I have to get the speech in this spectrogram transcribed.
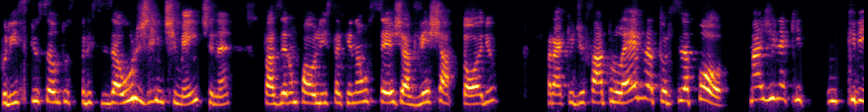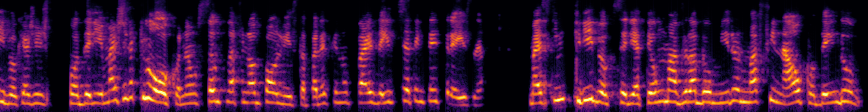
Por isso que o Santos precisa urgentemente, né, fazer um paulista que não seja vexatório, para que de fato leve a torcida. Pô, imagina que incrível que a gente poderia. Imagina que louco, né? O Santos na final do Paulista. Parece que não faz desde 73, né? Mas que incrível que seria ter uma Vila Belmiro numa final, podendo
